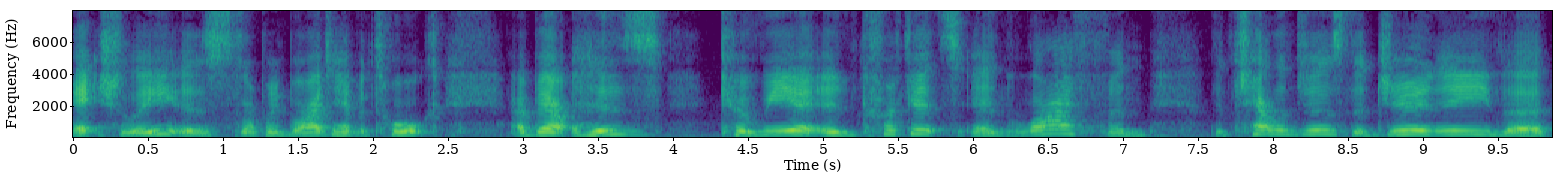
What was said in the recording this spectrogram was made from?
actually, is stopping by to have a talk about his career in cricket and life and the challenges, the journey, the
